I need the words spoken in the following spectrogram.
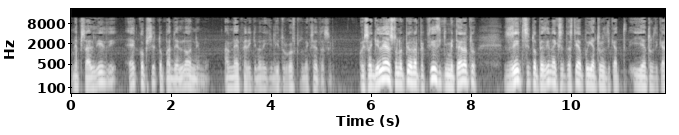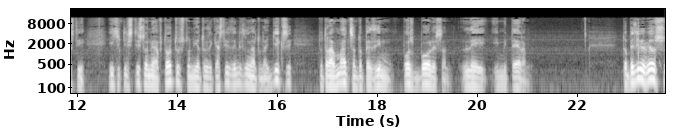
με ψαλίδι έκοψε το παντελόνι μου ανέφερε η κοινωνική λειτουργός που τον εξέτασε. Ο εισαγγελέας, στον οποίο απευθύνθηκε η μητέρα του, ζήτησε το παιδί να εξεταστεί από ιατροδικα... ιατροδικαστή. Είχε κλειστεί στον εαυτό του, στον ιατροδικαστή δεν ήθελε να τον αγγίξει. Το τραυμάτισαν το παιδί μου. Πώς μπόρεσαν, λέει η μητέρα μου. Το παιδί βεβαίως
